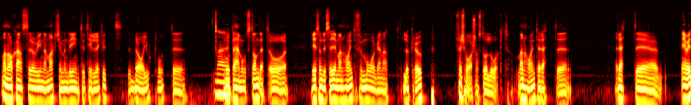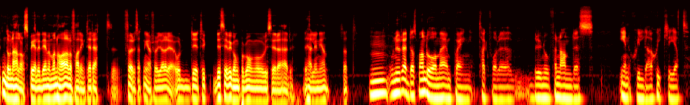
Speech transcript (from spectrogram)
Man har chanser att vinna matchen men det är inte tillräckligt bra gjort mot, eh, mot det här motståndet och det är som du säger, man har inte förmågan att luckra upp försvar som står lågt. Man har inte rätt, eh, rätt eh, jag vet inte om det handlar om spelidé, men man har i alla fall inte rätt förutsättningar för att göra det. Och det, det ser vi gång på gång och vi ser det här i helgen igen. Så att... Mm, och nu räddas man då med en poäng tack vare Bruno Fernandes enskilda skicklighet,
